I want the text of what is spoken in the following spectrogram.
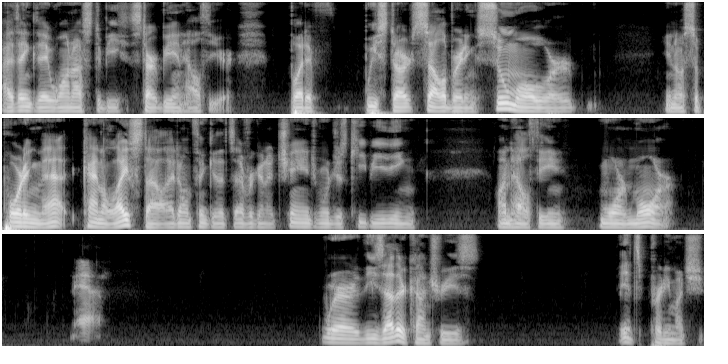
I think they want us to be start being healthier, but if we start celebrating sumo or you know supporting that kind of lifestyle, I don't think that's ever going to change. And we'll just keep eating unhealthy more and more. Yeah. Where these other countries, it's pretty much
